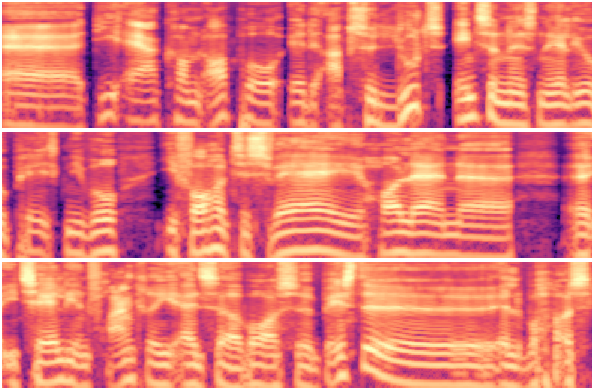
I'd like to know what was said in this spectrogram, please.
øh, de er kommet op på et absolut internationalt europæisk niveau i forhold til Sverige, Holland, øh, øh Italien, Frankrig, altså vores bedste, øh, eller vores,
